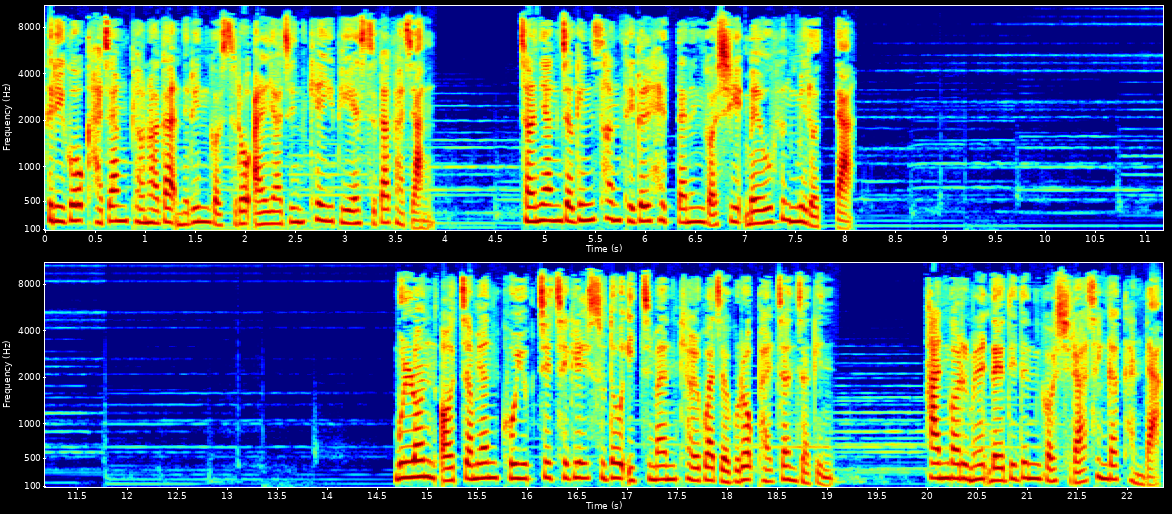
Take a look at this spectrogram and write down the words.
그리고 가장 변화가 느린 것으로 알려진 KBS가 가장 전향적인 선택을 했다는 것이 매우 흥미롭다. 물론 어쩌면 고육지 책일 수도 있지만 결과적으로 발전적인 한 걸음을 내디딘 것이라 생각한다.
